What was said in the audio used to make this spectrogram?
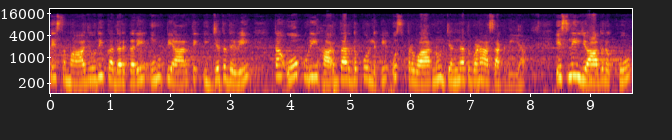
ਤੇ ਸਮਾਜ ਉਹਦੀ ਕਦਰ ਕਰੇ, ਉਹਨੂੰ ਪਿਆਰ ਤੇ ਇੱਜ਼ਤ ਦੇਵੇ, ਤਾਂ ਉਹ ਕੁੜੀ ਹਰ ਦਰਦ ਭੁੱਲ ਕੇ ਉਸ ਪਰਿਵਾਰ ਨੂੰ ਜੰਨਤ ਬਣਾ ਸਕਦੀ ਆ। ਇਸ ਲਈ ਯਾਦ ਰੱਖੋ,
